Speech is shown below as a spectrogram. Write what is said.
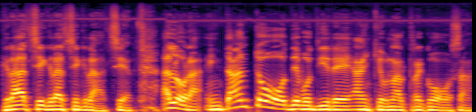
grazie, grazie, grazie. Allora, intanto devo dire anche un'altra cosa.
